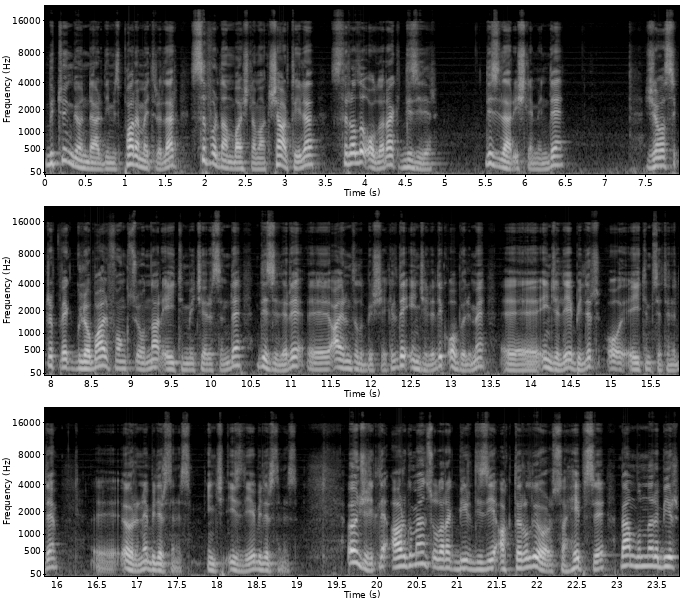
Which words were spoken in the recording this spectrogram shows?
bütün gönderdiğimiz parametreler sıfırdan başlamak şartıyla sıralı olarak dizilir. Diziler işleminde JavaScript ve global fonksiyonlar eğitimi içerisinde dizileri e, ayrıntılı bir şekilde inceledik. O bölümü e, inceleyebilir, o eğitim setini de e, öğrenebilirsiniz, inç, izleyebilirsiniz. Öncelikle argüments olarak bir diziye aktarılıyorsa hepsi ben bunları bir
